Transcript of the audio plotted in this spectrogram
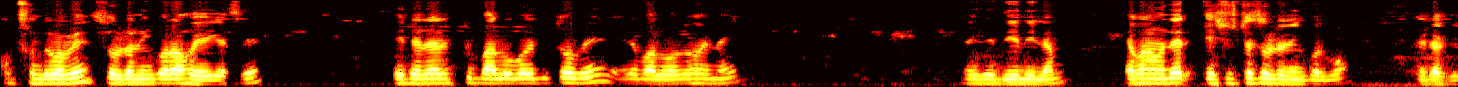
খুব সুন্দরভাবে সোল্ডারিং করা হয়ে গেছে। এটা আর একটু ভালোভাবে দিতে হবে, এটা ভালোভাবে হয় নাই। এই যে দিয়ে নিলাম। এখন আমাদের এই সুইচটা সোল্ডারিং করব। এটাকে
